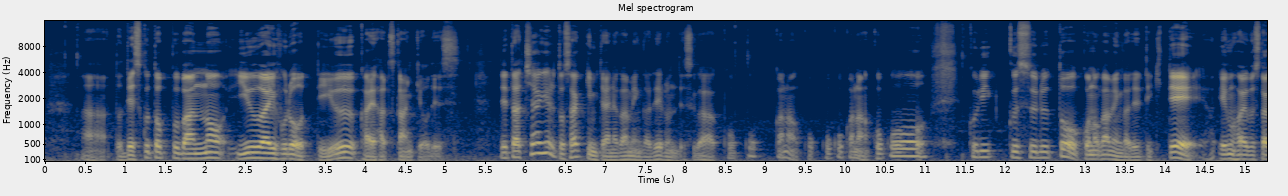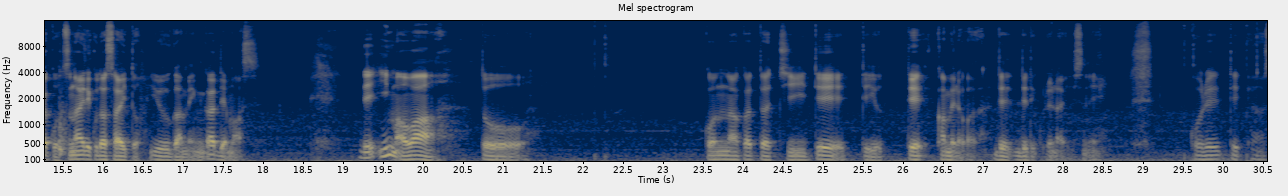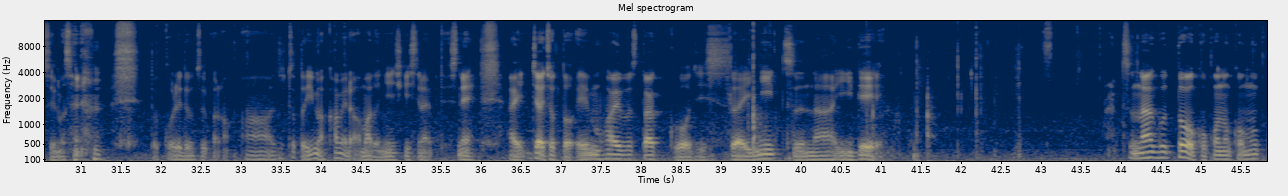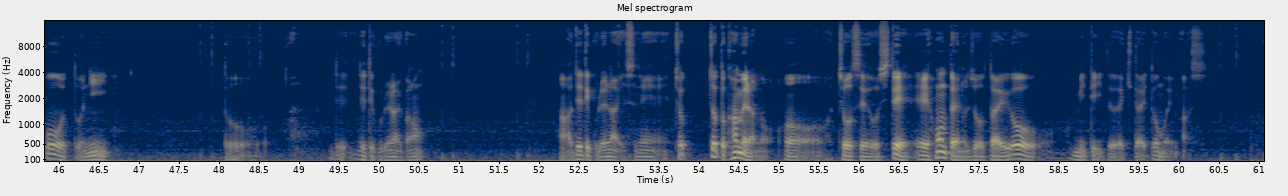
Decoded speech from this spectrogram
あとデスクトップ版の UI フローっていう開発環境です。で、立ち上げるとさっきみたいな画面が出るんですが、ここかな？ここかな？ここをクリックするとこの画面が出てきて M5 スタックをつないでくださいという画面が出ます。で、今は、とこんな形でって言ってカメラがで出てくれないですね。これで、あすいません。これで映るかなあ。ちょっと今カメラはまだ認識してないみたいですね。はい。じゃあちょっと M5 スタックを実際につないで、つなぐと、ここのコムポートに、とで出てくれないかなあ出てくれないですねちょちょっとカメラの調整をして、えー、本体の状態を見ていただきたいと思います。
